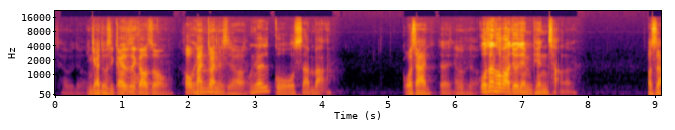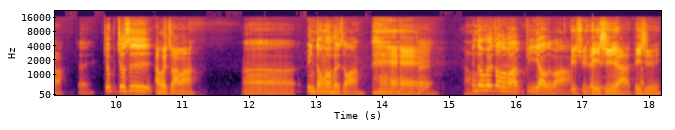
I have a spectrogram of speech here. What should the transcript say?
差不多，应该都是高中，是高中后半段的时候，应该是国三吧。国三，对，国三头发就有点偏长了。哦，是啊，对，就就是，他会抓吗？呃，运动会会抓，对。运动会抓头发必要的吧？必须的，必须啊，必须。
